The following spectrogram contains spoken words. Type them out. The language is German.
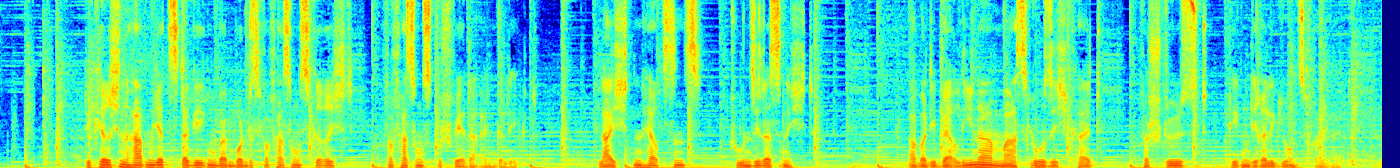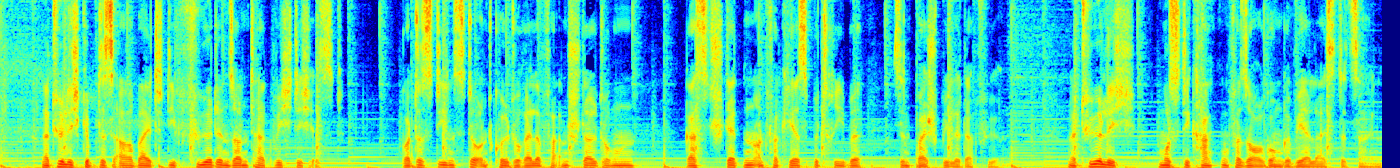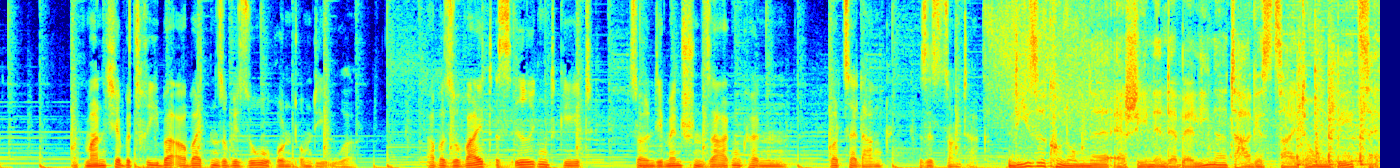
Die Kirchen haben jetzt dagegen beim Bundesverfassungsgericht Verfassungsbeschwerde eingelegt. Leichten Herzens tun sie das nicht. Aber die Berliner Maßlosigkeit verstößt gegen die Religionsfreiheit. Natürlich gibt es Arbeit, die für den Sonntag wichtig ist. Gottesdienste und kulturelle Veranstaltungen, Gaststätten und Verkehrsbetriebe sind Beispiele dafür. Natürlich muss die Krankenversorgung gewährleistet sein. Und manche Betriebe arbeiten sowieso rund um die Uhr. Aber soweit es irgend geht, sollen die Menschen sagen können, Gott sei Dank, es ist Sonntag. Diese Kolumne erschien in der Berliner Tageszeitung BZ.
